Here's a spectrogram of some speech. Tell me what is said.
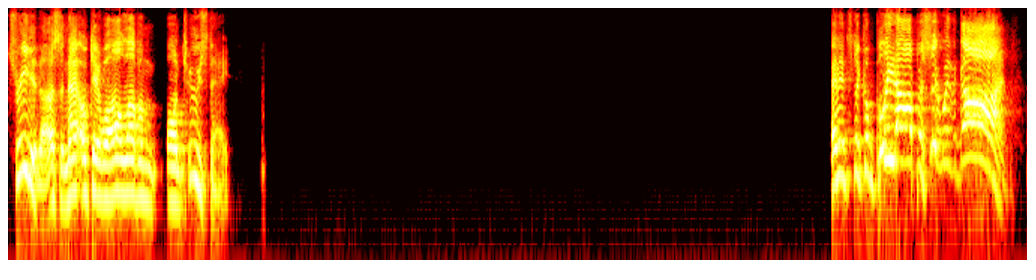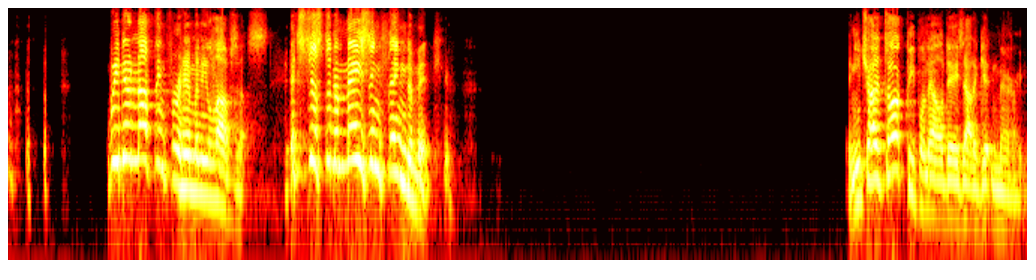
treated us, and that, okay, well, I'll love them on Tuesday. And it's the complete opposite with God. we do nothing for Him and He loves us. It's just an amazing thing to me. And you try to talk people nowadays out of getting married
